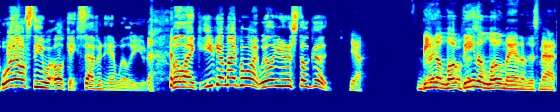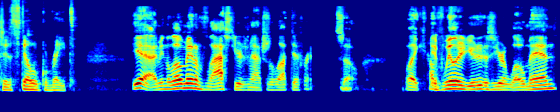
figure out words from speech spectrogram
What else do you want? Okay, seven and Wheeler Yuta, but like you get my point. Wheeler Yuta's still good. yeah, being right? the low being the low man of this match is still great. Yeah, I mean the low man of last year's match was a lot different. So, like, How- if Wheeler Yuta is your low man,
